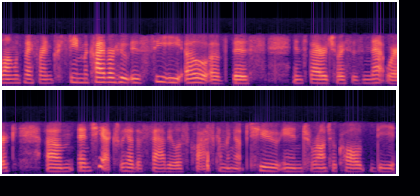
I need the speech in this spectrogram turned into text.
along with my friend Christine McIver, who is CEO of this Inspired Choices Network. Um, and she actually has a fabulous class coming up too in Toronto called the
